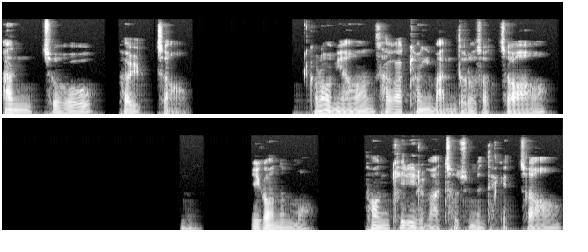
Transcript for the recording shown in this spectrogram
안쪽 설정 그러면 사각형이 만들어졌죠. 음, 이거는 뭐 선 길이를 맞춰주면 되겠죠.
